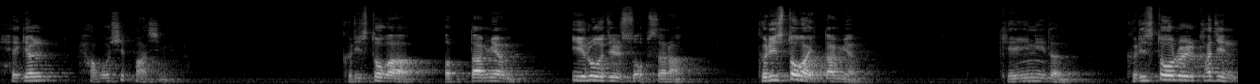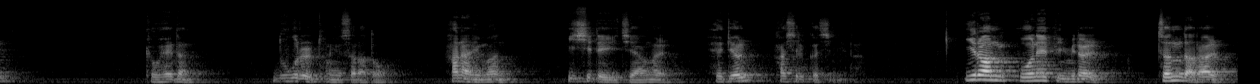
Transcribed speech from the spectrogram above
해결하고 싶어 하십니다. 그리스도가 없다면 이루어질 수 없으나 그리스도가 있다면 개인이든 그리스도를 가진 교회든 누구를 통해서라도 하나님은 이 시대의 재앙을 해결하실 것입니다. 이러한 구원의 비밀을 전달할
